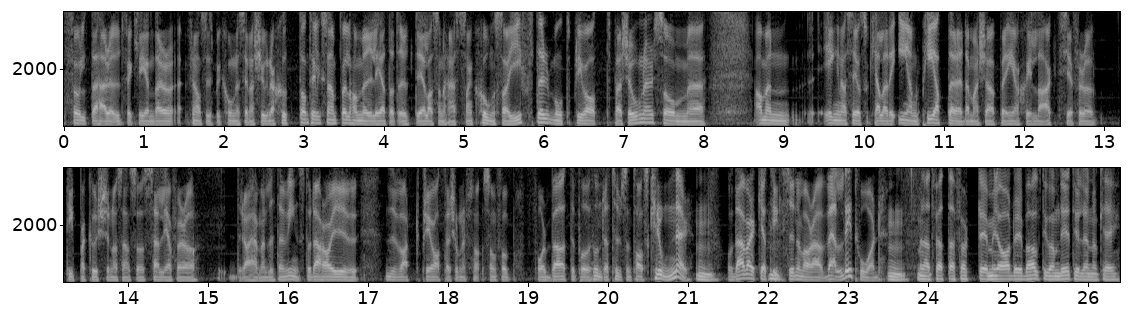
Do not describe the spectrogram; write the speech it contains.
följt det här utvecklingen där Finansinspektionen sedan 2017 till exempel har möjlighet att utdela sådana här sanktionsavgifter mot privatpersoner som eh, ja, men, ägnar sig åt så kallade enpetare där man köper enskilda aktier för att tippa kursen och sen så sälja för att dra hem en liten vinst. Och där har ju det varit privatpersoner som, får, får böter på hundratusentals kronor. Mm. Och där verkar tillsynen vara väldigt hård. Mm. Men att tvätta 40 miljarder i Baltikum, det är tydligen okej? Okay.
